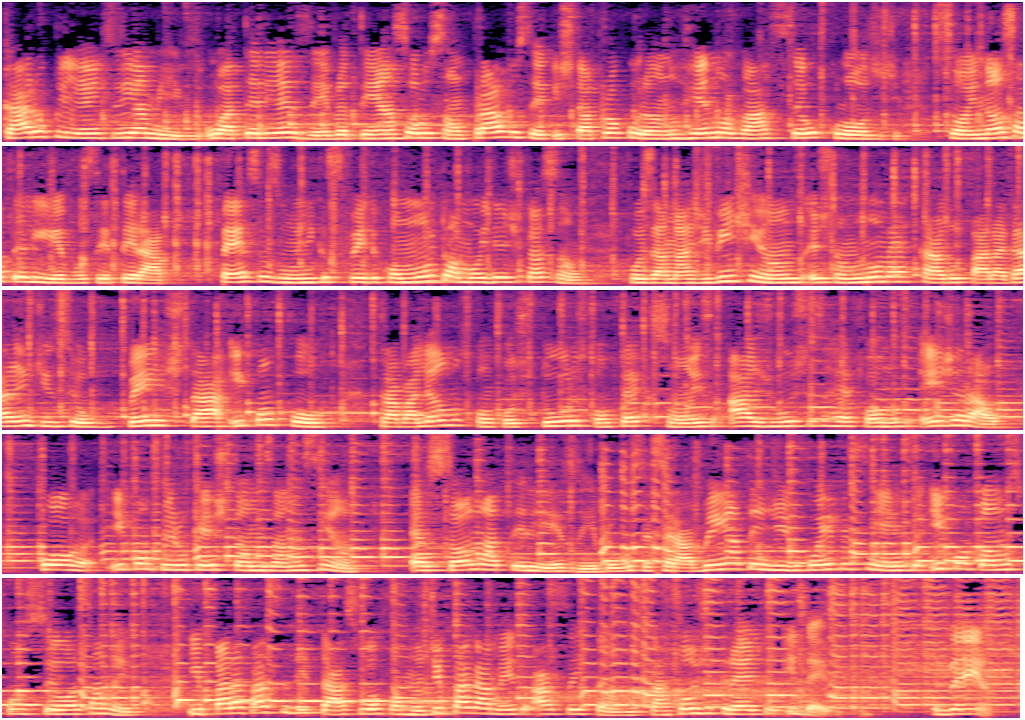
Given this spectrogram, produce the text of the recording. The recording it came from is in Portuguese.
Caro clientes e amigos, o Ateliê Zebra tem a solução para você que está procurando renovar seu closet. Só em nosso ateliê você terá peças únicas feitas com muito amor e dedicação, pois há mais de 20 anos estamos no mercado para garantir seu bem-estar e conforto. Trabalhamos com costuras, confecções, ajustes reformas em geral. Corra e confira o que estamos anunciando. É só no Ateliê Zebra você será bem atendido com eficiência e contamos com seu orçamento. E para facilitar sua forma de pagamento, aceitamos cartões de crédito e débito. Venha!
